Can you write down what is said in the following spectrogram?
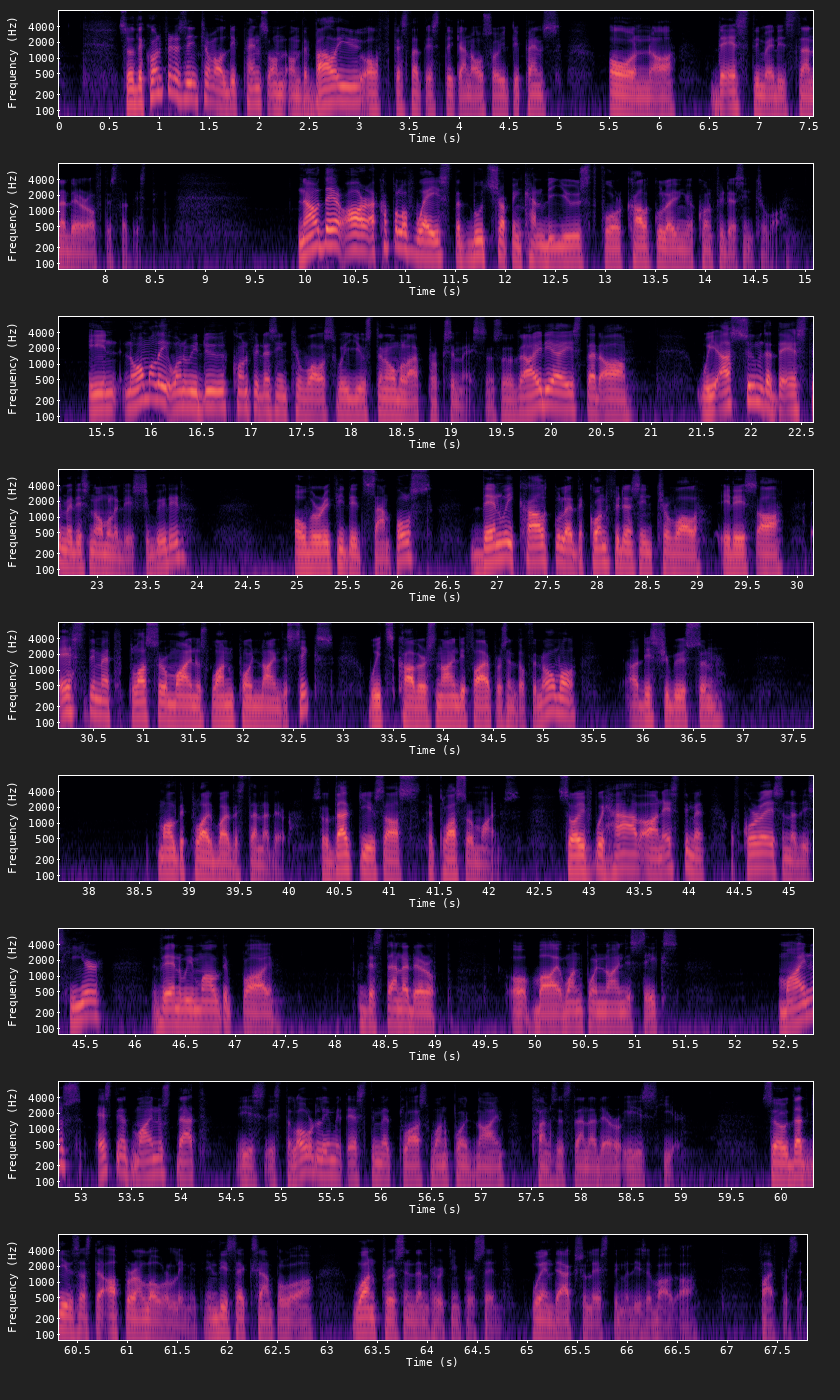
So the confidence interval depends on, on the value of the statistic and also it depends on uh, the estimated standard error of the statistic. Now there are a couple of ways that bootstrapping can be used for calculating a confidence interval. In normally when we do confidence intervals we use the normal approximation. So the idea is that uh, we assume that the estimate is normally distributed over repeated samples. Then we calculate the confidence interval. It is a estimate plus or minus 1.96 which covers 95% of the normal uh, distribution multiplied by the standard error. So that gives us the plus or minus. So if we have an estimate of correlation that is here, then we multiply the standard error by 1.96 minus estimate minus that is, is the lower limit estimate plus 1.9 times the standard error is here. So that gives us the upper and lower limit. In this example, uh, 1% and 13% when the actual estimate is about uh, 5%.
